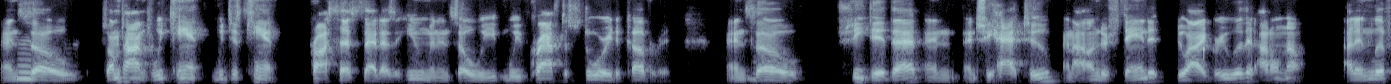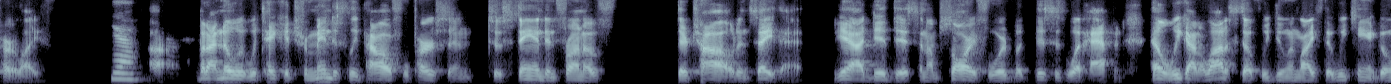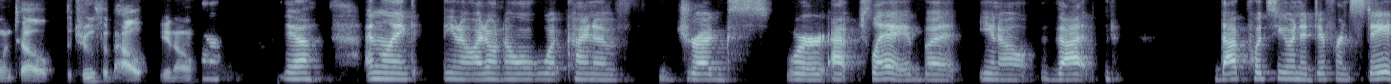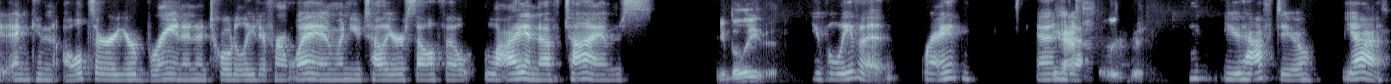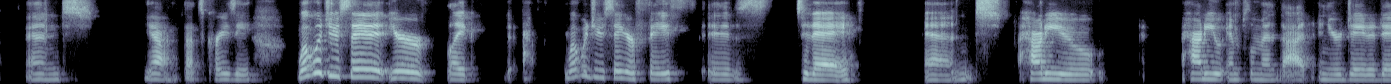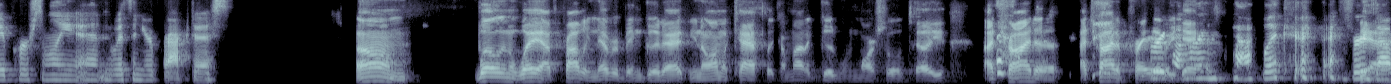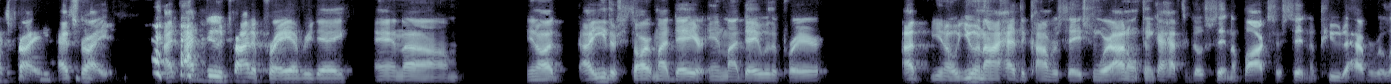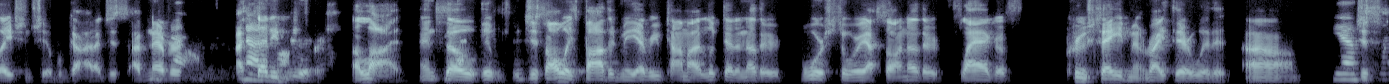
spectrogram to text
And mm-hmm. so sometimes we can't, we just can't process that as a human. And so we, we craft a story to cover it. And mm-hmm. so she did that and, and she had to, and I understand it. Do I agree with it? I don't know. I didn't live her life. Yeah. Uh, but I know it would take a tremendously powerful person to stand in front of their child and say that. Yeah, I did this and I'm sorry for it, but this is what happened. Hell, we got a lot of stuff we do in life that we can't go and tell the truth about, you know? Yeah. Yeah. And like, you know, I don't know what kind of drugs were at play, but, you know, that that puts you in a different state and can alter your brain in a totally different way. And when you tell yourself a lie enough times, you believe it. You believe it, right? And you have to believe it. You have to. Yeah. And yeah, that's crazy. What would you say your like what would you say your faith is today? And how do you how do you implement that in your day to day personally and within your practice? Um, well, in a way, I've probably never been good at. You know, I'm a Catholic. I'm not a good one, Marshall will tell you. I try to I try to pray every day. Catholic. yeah, that's right. That's right. I, I do try to pray every day, and um, you know, I I either start my day or end my day with a prayer. I, you know, you and I had the conversation where I don't think I have to go sit in a box or sit in a pew to have a relationship with God. I just, I've never, no, I studied war a lot. And so it, it, just always bothered me every time I looked at another war story, I saw another flag of crusadement right there with it. Um, yeah. Just,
